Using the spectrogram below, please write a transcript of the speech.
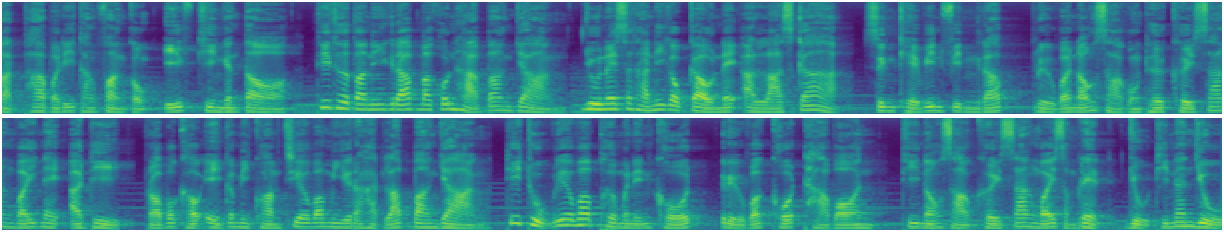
ตัดภาพมาที่ทางฝั่งของอีฟคิงกันต่อ ที่เธอตอนนี้ครับมาค้นหาบางอย่าง อยู่ในสถานีเก่าๆใน阿拉สกาซึ่งเควินฟินครับหรือว่าน้องสาวของเธอเคยสร้างไว้ในอดีตเพราะพวกเขาเองก็มีความเชื่อว่ามีรหัสลับบางอย่าง ที่ถูกเรียกว่า permanent code หรือว่าโค้ดถาวรที่น้องสาวเคยสร้างไว้สำเร็จอยู่ที่นั่นอยู่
